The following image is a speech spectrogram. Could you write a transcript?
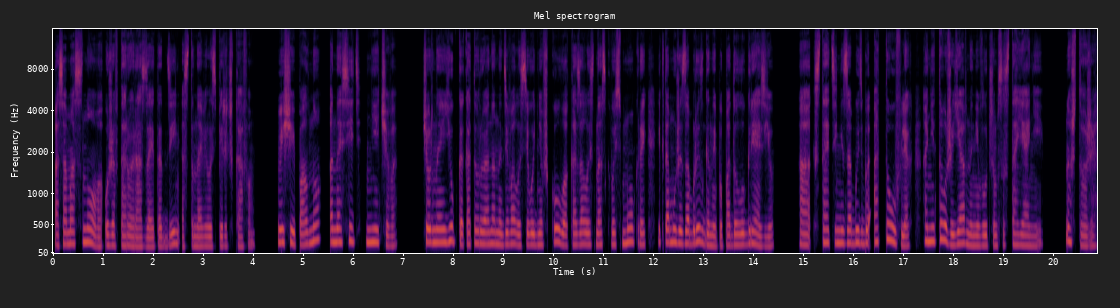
А сама снова, уже второй раз за этот день, остановилась перед шкафом. Вещей полно, а носить нечего. Черная юбка, которую она надевала сегодня в школу, оказалась насквозь мокрой и к тому же забрызганной по подолу грязью. А, кстати, не забыть бы о туфлях, они тоже явно не в лучшем состоянии. Ну что же,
